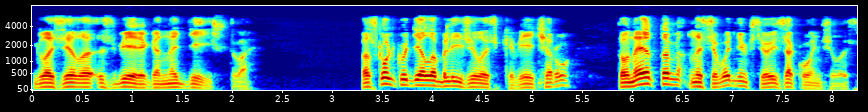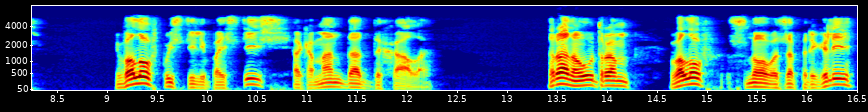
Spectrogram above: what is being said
глазела с берега на действо. Поскольку дело близилось к вечеру, то на этом на сегодня все и закончилось. Валов пустили пастись, а команда отдыхала. Рано утром валов снова запрягли,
